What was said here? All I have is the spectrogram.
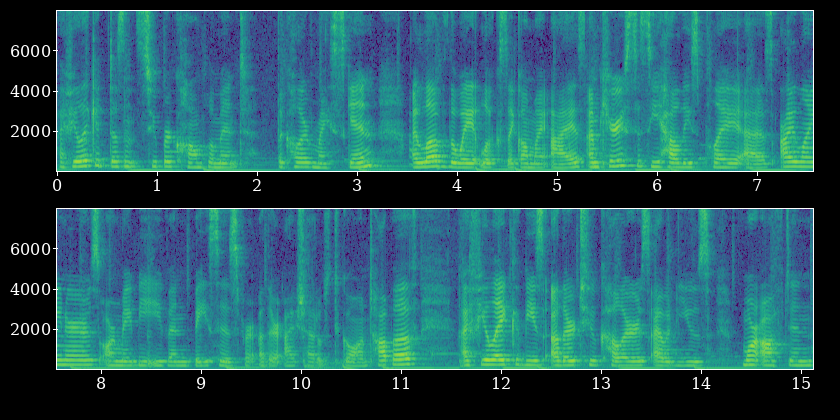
I feel like it doesn't super complement the color of my skin. I love the way it looks like on my eyes. I'm curious to see how these play as eyeliners or maybe even bases for other eyeshadows to go on top of. I feel like these other two colors I would use more often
